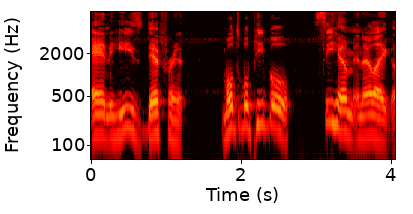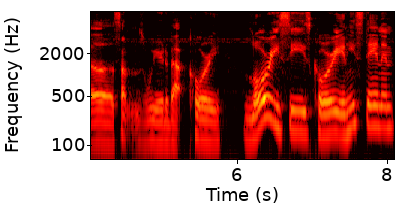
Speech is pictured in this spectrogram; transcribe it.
and he's different. Multiple people see him and they're like, uh, something's weird about Corey. Laurie sees Corey and he's standing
